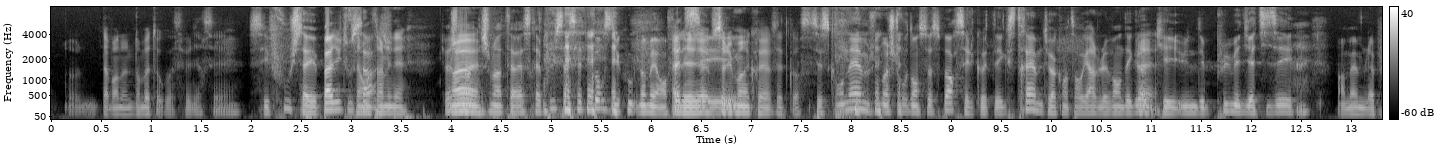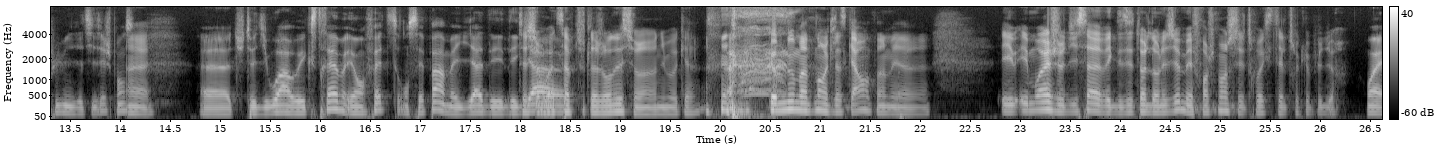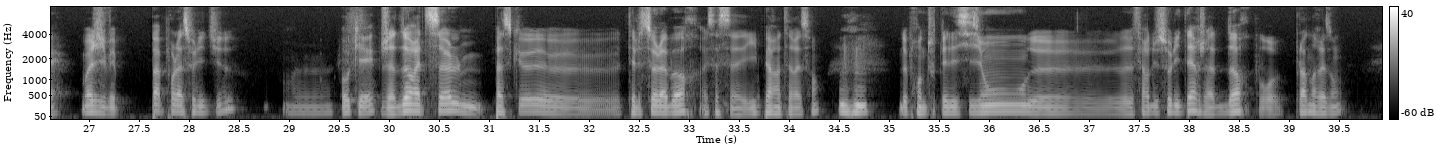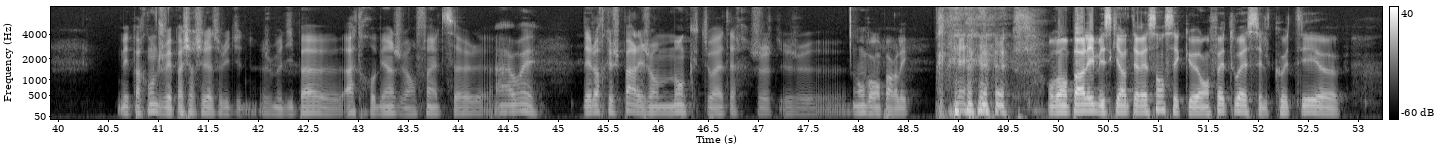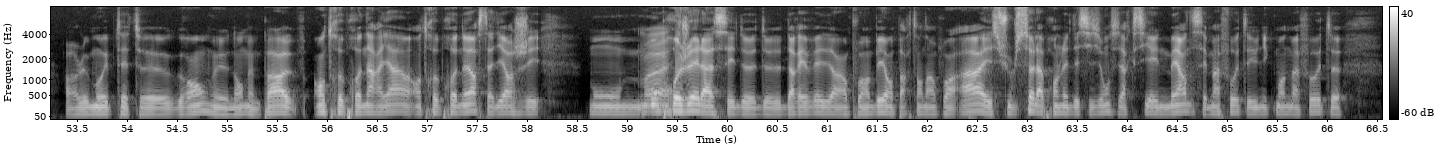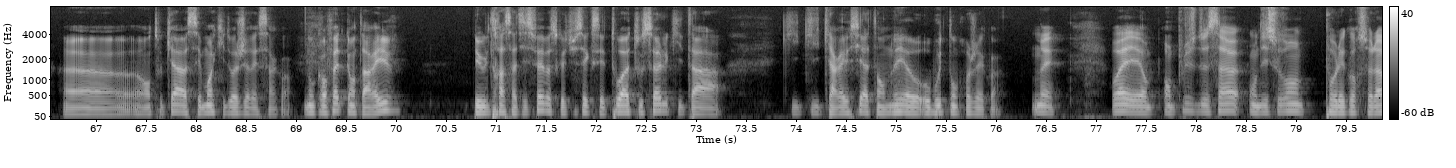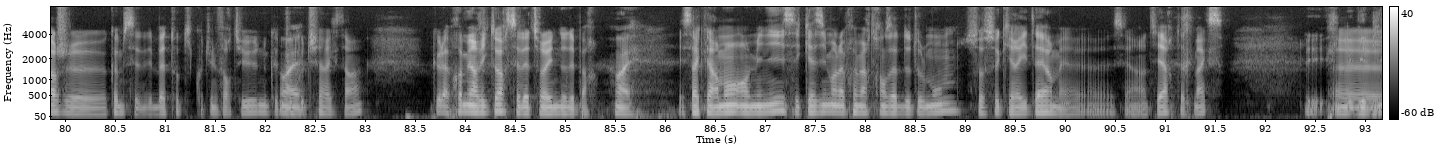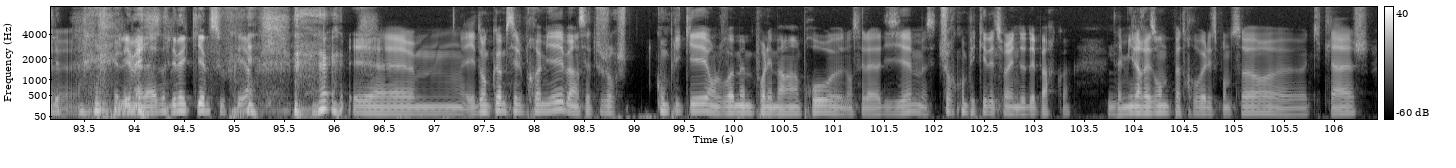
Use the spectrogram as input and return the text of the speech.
t'abandonnes ton bateau quoi, ça veut dire c'est C'est fou, je savais pas du tout ça. terminé. Tu vois, je Ouais. m'in- je m'intéresserais plus à cette course du coup. Non mais en fait, Elle est c'est absolument incroyable cette course. C'est ce qu'on aime. Moi, je trouve dans ce sport, c'est le côté extrême. Tu vois, quand on regarde le Vendée Globe, Ouais. qui est une des plus médiatisées, enfin, même la plus médiatisée, je pense. Ouais. euh, tu te dis waouh extrême et en fait on sait pas mais il y a des, des T'es gars sur WhatsApp toute la journée sur un Imoca. comme nous maintenant en classe 40. hein, mais euh, et, et moi je dis ça avec des étoiles dans les yeux, mais franchement j'ai trouvé que c'était le truc le plus dur. ouais Moi j'y vais pas pour la solitude. Euh, ok J'adore être seul parce que euh, t'es le seul à bord et ça c'est hyper intéressant. Mhm. de prendre toutes les décisions, de, de faire du solitaire, j'adore pour plein de raisons. Mais par contre, je vais pas chercher la solitude. Je me dis pas euh, ah trop bien, je vais enfin être seul. ah ouais Dès lors que je pars, les gens me manquent, tu vois, à terre. Je, je... on va en parler. On va en parler mais ce qui est intéressant c'est que en fait ouais c'est le côté euh, alors le mot est peut-être euh, grand mais non même pas. Entrepreneuriat entrepreneur c'est-à-dire j'ai mon, mon Ouais. projet là c'est de- de- d'arriver à un point B en partant d'un point A et je suis le seul à prendre les décisions. C'est-à-dire que s'il y a une merde c'est ma faute et uniquement de ma faute. Euh, en tout cas c'est moi qui dois gérer ça quoi. Donc en fait quand t'arrives t'es ultra satisfait parce que tu sais que c'est toi tout seul qui t'a qui, qui, qui a réussi à t'emmener au, au bout de ton projet quoi Ouais. Ouais, et en, en plus de ça, on dit souvent pour les courses au large, euh, comme c'est des bateaux qui coûtent une fortune, que tout Ouais. coûte cher, etc., que la première victoire, c'est d'être sur la ligne de départ. ouais Et ça, clairement, en mini, c'est quasiment la première transat de tout le monde, sauf ceux qui réitèrent, mais euh, c'est un tiers, peut-être max. les, les Euh, débiles, les les, mecs, les mecs qui aiment souffrir. Et, et donc comme c'est le premier, ben c'est toujours compliqué. On le voit même pour les marins pro, dont c'est la dixième. C'est toujours compliqué d'être sur la ligne de départ. quoi. Mm. T'as mille raisons de pas trouver les sponsors, euh, qui te lâchent,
